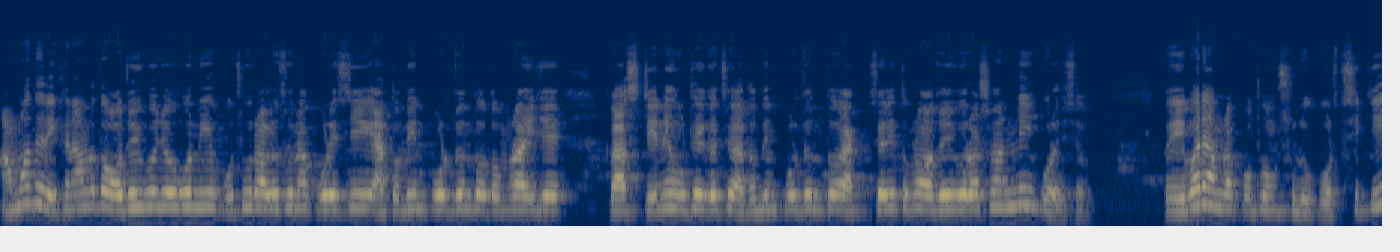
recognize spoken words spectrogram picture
আমাদের এখানে আমরা তো অজৈব যৌগ নিয়ে প্রচুর আলোচনা করেছি। এতদিন পর্যন্ত তোমরা এই যে ক্লাস টেনে উঠে গেছো, এতদিন পর্যন্ত অ্যাকচুয়ালি তোমরা অজৈব রসায়ন নিয়েই পড়েছো। তো এবারে আমরা প্রথম শুরু করছি কি?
